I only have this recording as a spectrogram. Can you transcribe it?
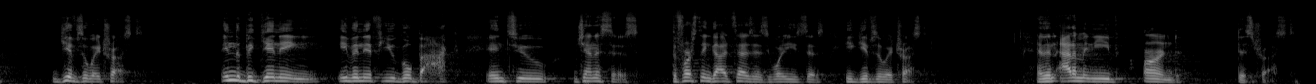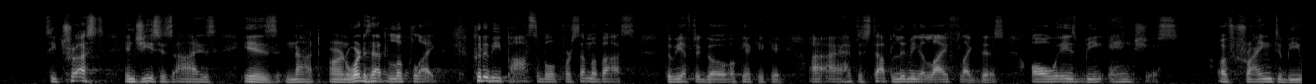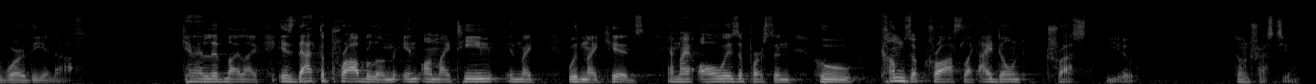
gives away trust. In the beginning, even if you go back into Genesis, the first thing God says is what He says He gives away trust. And then Adam and Eve earned distrust. See, trust in Jesus' eyes is not earned. What does that look like? Could it be possible for some of us that we have to go, okay, okay, okay, I, I have to stop living a life like this, always being anxious of trying to be worthy enough? Can I live my life? Is that the problem in, on my team, in my, with my kids? Am I always a person who comes across like I don't trust you? Don't trust you.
